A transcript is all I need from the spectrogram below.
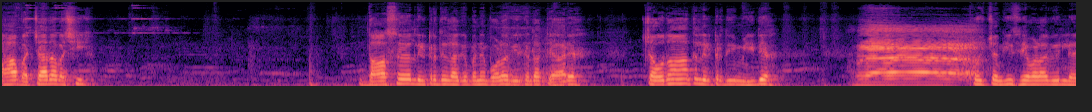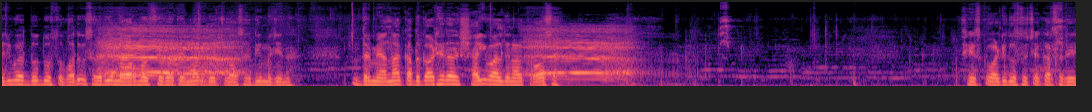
ਆ ਬੱਚਾ ਦਾ ਬੱਚੀ। 10 ਲੀਟਰ ਦੇ ਲਾਗੇ ਬੰਨੇ ਬੋਲਾ ਵੀਰ ਕਹਿੰਦਾ ਤਿਆਰ ਹੈ 14 ਕੁ ਲੀਟਰ ਦੀ ਉਮੀਦ ਹੈ ਕੋਈ ਚੰਗੀ ਸੇਵਾ ਵਾਲਾ ਵੀਰ ਲੈ ਜਾਊਗਾ ਦੁੱਧ ਦੋਸਤੋ ਵੱਧ ਵੀ ਸਕਦੀ ਹੈ ਨਾਰਮਲ ਸੇਵਾ ਤੇ ਇਹਨਾਂ ਨੂੰ ਚਵਾ ਸਕਦੀ ਮਜੇ ਨਾਲ। ਦਰਮਿਆਨਾ ਕੱਦ ਕਾਠੇ ਦਾ ਸ਼ਾਹੀਵਾਲ ਦੇ ਨਾਲ ਕ੍ਰਾਸ ਹੈ। ਫੇਸ ਕੁਆਲਿਟੀ ਦੋਸਤੋ ਚੈੱਕ ਕਰ ਸਕਦੇ।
